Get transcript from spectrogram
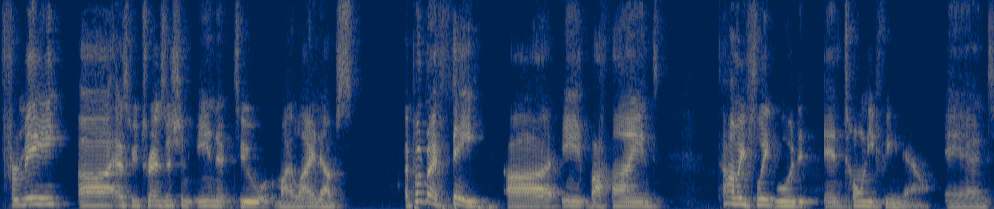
for me uh as we transition into my lineups I put my faith uh, in, behind Tommy Fleetwood and Tony Finau. And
